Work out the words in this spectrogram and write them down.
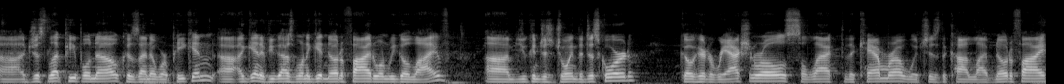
uh, just let people know because I know we're peaking. Uh, again, if you guys want to get notified when we go live, um, you can just join the Discord. Go here to reaction roles, select the camera, which is the COD Live Notify,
